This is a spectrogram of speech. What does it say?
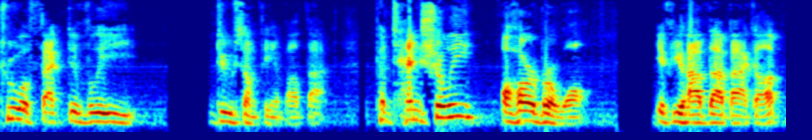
to effectively do something about that. Potentially a harbor wall, if you have that back up.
